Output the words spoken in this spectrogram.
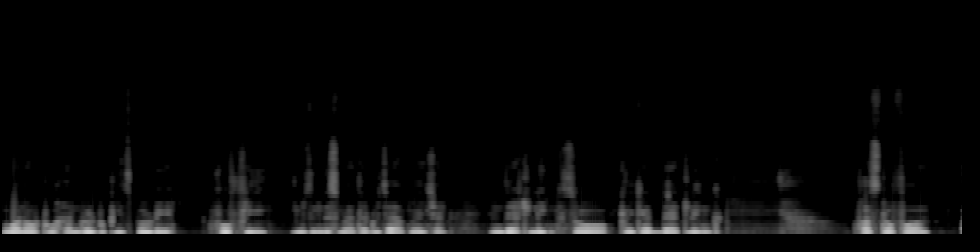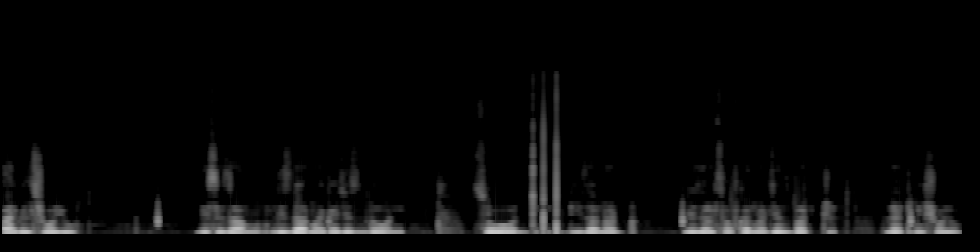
one or two hundred rupees per day for free using this method which I have mentioned in that link. So click at that link. First of all I will show you. This is um these are my pages though. So these are not results of convergence but let me show you.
